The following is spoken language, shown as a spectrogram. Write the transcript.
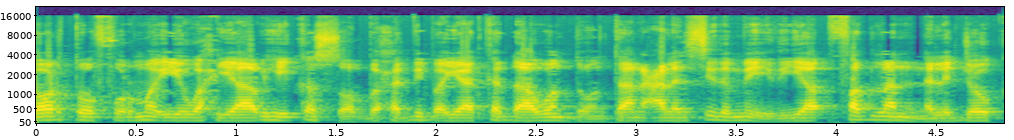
goortuu furmo iyo waxyaabihii ka soo baxo dib ayaad ka daawan doontaan calansida meediya fadlan nala joog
